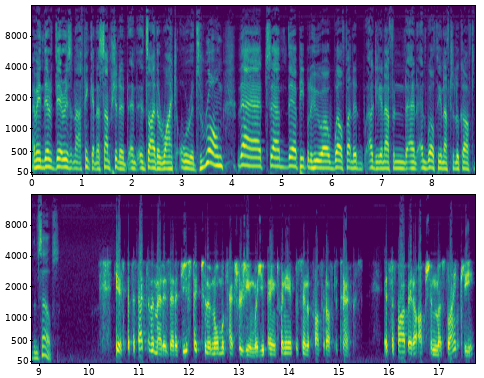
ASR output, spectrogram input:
I mean, there there is, an, I think, an assumption, and it's either right or it's wrong, that um, there are people who are well funded, ugly enough, and, and, and wealthy enough to look after themselves. Yes, but the fact of the matter is that if you stick to the normal tax regime where you're paying 28% of profit after tax, it's a far better option, most likely,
